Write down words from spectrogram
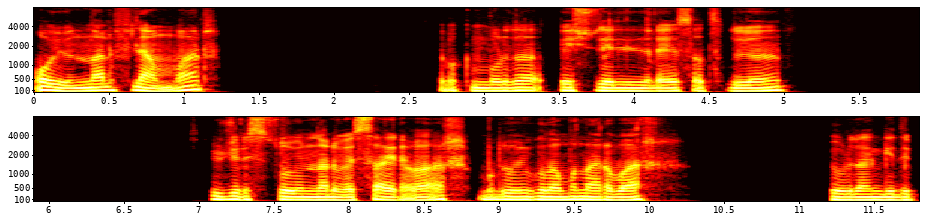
oyunlar filan var. İşte bakın burada 550 liraya satılıyor. Ücretsiz oyunlar vesaire var. Burada uygulamalar var. Buradan gidip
